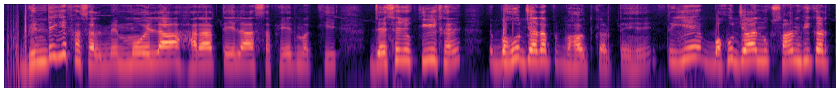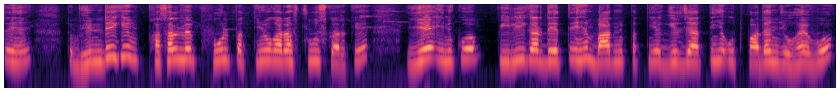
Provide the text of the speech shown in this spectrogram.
भिंडी की फ़सल में मोयला हरा तेला, सफ़ेद मक्खी जैसे जो कीट हैं, बहुत ज़्यादा प्रभावित करते हैं। तो ये बहुत ज़्यादा नुकसान भी करते हैं। तो भिंडी की फ़सल में फूल पत्तियों का रस चूस करके ये इनको पीली कर देते हैं, बाद में पत्तियाँ गिर जाती हैं, उत्पादन जो है वो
